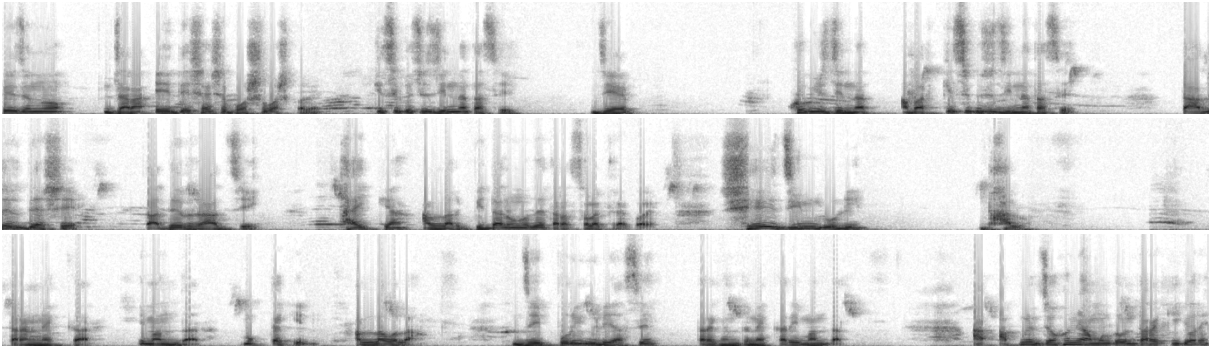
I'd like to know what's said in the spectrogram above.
এই জন্য যারা এই দেশে এসে বসবাস করে, কিছু কিছু জিন্নাত আছে যে খুবই জিন্নাত, আবার কিছু কিছু জিন্নাত আছে তাদের দেশে, তাদের রাজ্যে থাইকা আল্লাহর বিধান অনুযায়ী তারা চলাফেরা করে। সেই জিনগুলি ভালো। তারা নেককার, ইমানদার মুক্তাকিন আল্লাহওয়ালা। যে পরিগুলি আছে, তারা কিন্তু নেককার ইমানদার। আর আপনি যখনই আমল করবেন, তারা কি করে?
